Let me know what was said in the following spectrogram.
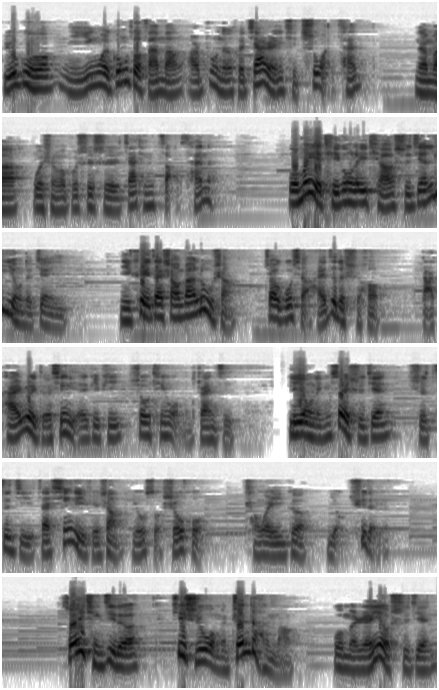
如果你因为工作繁忙而不能和家人一起吃晚餐，那么为什么不试试家庭早餐呢？我们也提供了一条时间利用的建议：你可以在上班路上、照顾小孩子的时候，打开瑞德心理 APP 收听我们的专辑，利用零碎时间使自己在心理学上有所收获，成为一个有趣的人。所以，请记得，即使我们真的很忙，我们仍有时间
